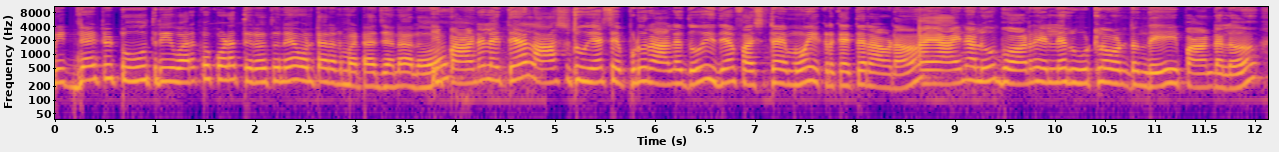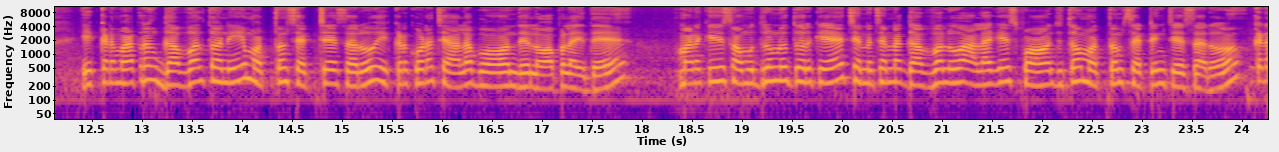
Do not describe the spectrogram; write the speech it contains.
మిడ్ నైట్ టూ త్రీ వరకు కూడా తిరుగుతూనే ఉంటారన్నమాట జనాలు. ఈ పాండలు అయితే లాస్ట్ టూ ఇయర్స్ ఎప్పుడు రాలేదు. ఇదే ఫస్ట్ టైం ఇక్కడికైతే రావడం. ఆయనలు బోర్డర్ వెళ్ళే రూట్లో ఉంటుంది ఈ పాండలు. ఇక్కడ మాత్రం గవ్వలతోని మొత్తం సెట్ చేశారు. ఇక్కడ కూడా చాలా బాగుంది లోపల అయితే మనకి సముద్రంలో దొరికే చిన్న చిన్న గవ్వలు అలాగే స్పాంజ్తో మొత్తం సెట్టింగ్ చేశారు. ఇక్కడ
